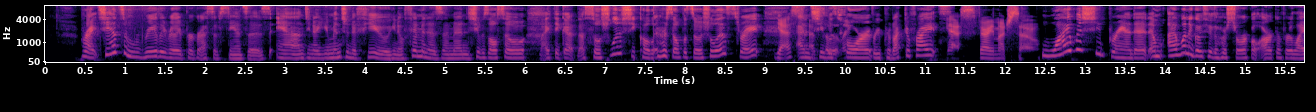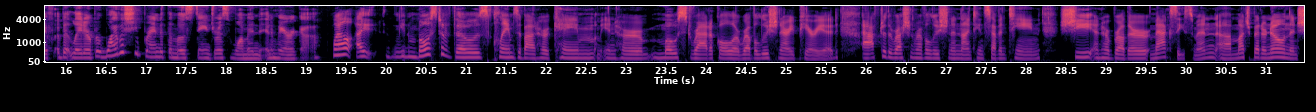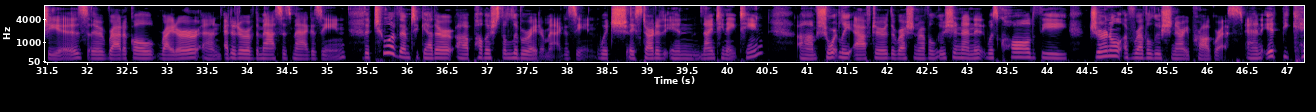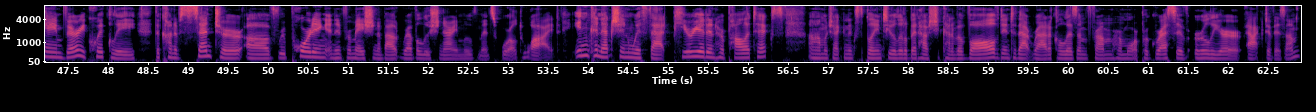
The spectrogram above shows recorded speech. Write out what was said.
Right. She had some really, really progressive stances. And, you know, you mentioned a few, you know, feminism. And she was also, I think, a, a socialist. She called herself a socialist, right? Yes. And absolutely. she was for reproductive rights. Yes, very much so. Why was she branded? And I want to go through the historical arc of her life a bit later, but why was she branded the most dangerous woman in America? Well, I, you know, most of those claims about her came in her most radical or revolutionary period. After the Russian Revolution in 1917, she and her brother, Max Eastman, uh, much better known than she is, a radical writer and editor of the Masses magazine. The two of them together uh, published the Liberator magazine, which they started in 1918, um, shortly after the Russian Revolution, and it was called the Journal of Revolutionary Progress. And it became very quickly the kind of center of reporting and information about revolutionary movements worldwide. In connection with that period in her politics, um, which I can explain to you a little bit how she kind of evolved into that radicalism from her more progressive earlier activism.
